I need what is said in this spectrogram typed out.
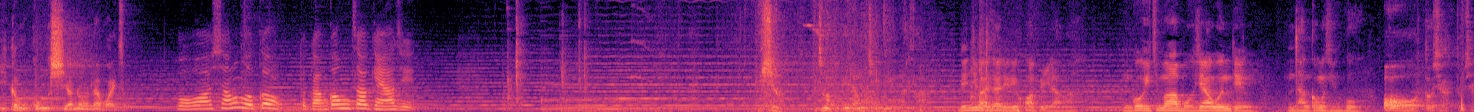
伊敢有讲是安怎来外做？无啊，啥拢无讲，就讲讲做今日。医生，怎别人情形啊？恁即摆使入去看病人啊？不过伊即摆无啥稳定，唔通讲伤久。哦，多谢多谢。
